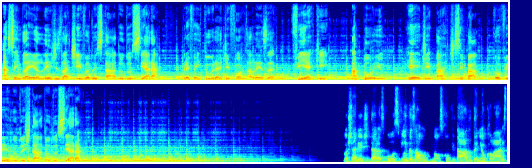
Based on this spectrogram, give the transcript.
Assembleia Legislativa do Estado do Ceará. Prefeitura de Fortaleza. FIEC. Apoio Rede Participar, Governo do Estado do Ceará. Gostaria de dar as boas-vindas ao nosso convidado, Daniel Colares,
